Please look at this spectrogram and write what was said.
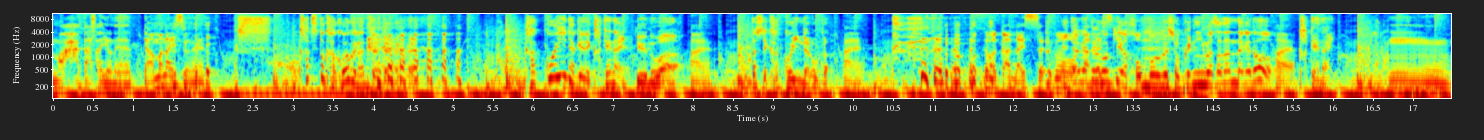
まあダサいよねってあんまないですよね。勝つとかっこよくなっちゃうんじゃないこれ。かっこいいだけで勝てないっていうのははい果たしてかっこいいんだろうか。はい。わかんないっす。見た目の動きは本物で職人技なんだけど、はい。勝てない。うーん。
